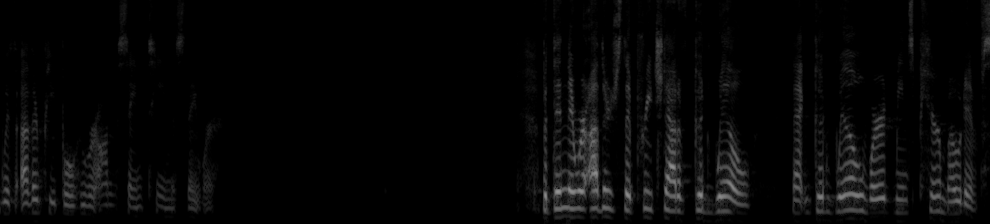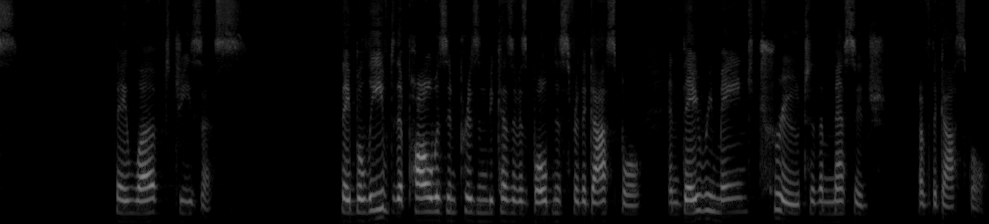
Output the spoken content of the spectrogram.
with other people who were on the same team as they were. But then there were others that preached out of goodwill. That goodwill word means pure motives. They loved Jesus. They believed that Paul was in prison because of his boldness for the gospel, and they remained true to the message of the gospel.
